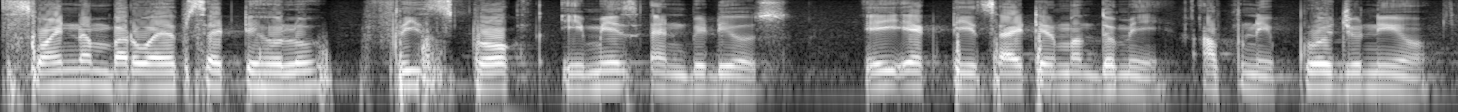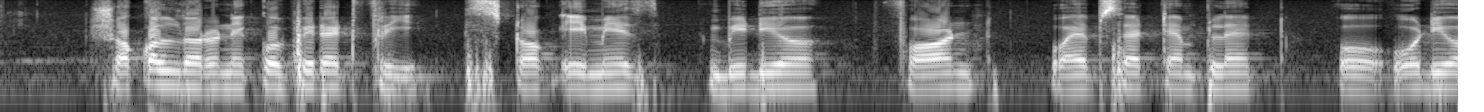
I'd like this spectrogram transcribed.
ছয় নাম্বার ওয়েবসাইটটি হলো free stock image and videos. এই একটি সাইটের মাধ্যমে আপনি প্রয়োজনীয় সকল ধরনের copyright free stock image, video, font, website template ও অডিও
